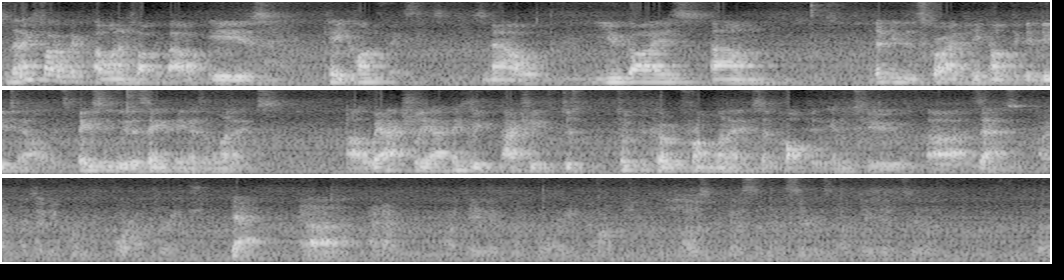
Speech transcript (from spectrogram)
So the next topic I want to talk about is kconfig. Now, you guys, um, I don't need to describe kconfig in detail. It's basically the same thing as in Linux. Uh, we actually, I think we actually just took the code from Linux and popped it into uh, Xen. I, took it from 4.3. Yeah. And, uh, and I updated it to 4.8. I was going to submit a series to update it to the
